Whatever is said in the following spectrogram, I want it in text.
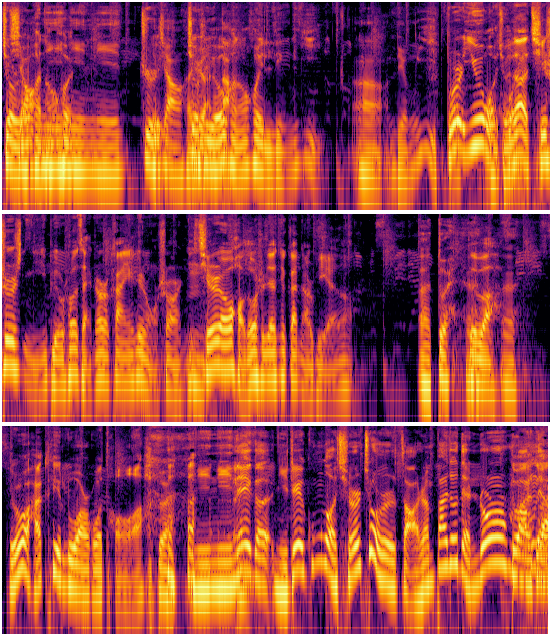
就是有可能会你你你志向很就是有可能会灵异，啊灵异。不是因为我觉得其实你比如说在这儿干一这种事儿，你嗯其实有好多时间去干点别的，呃对对吧？嗯，比如我还可以录二锅头啊，对你你那个你这工作其实就是早上八九点钟忙点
